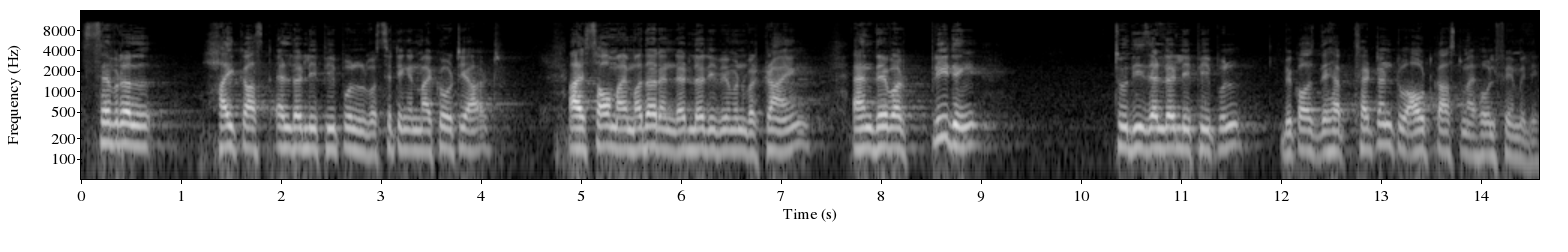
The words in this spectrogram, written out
several high caste elderly people were sitting in my courtyard. I saw my mother and elderly women were crying, and they were pleading to these elderly people because they have threatened to outcast my whole family.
